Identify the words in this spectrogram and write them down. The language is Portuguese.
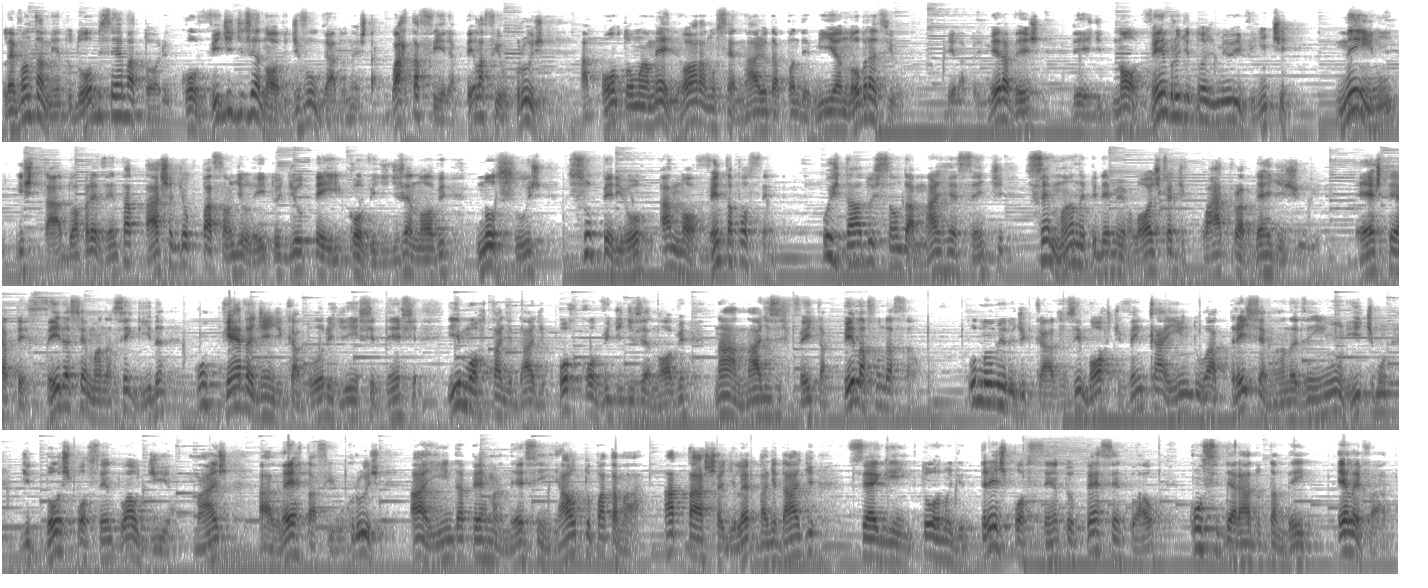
Levantamento do Observatório Covid-19 divulgado nesta quarta-feira pela Fiocruz aponta uma melhora no cenário da pandemia no Brasil. Pela primeira vez desde novembro de 2020, nenhum estado apresenta taxa de ocupação de leitos de UTI Covid-19 no SUS superior a 90%. Os dados são da mais recente semana epidemiológica de 4 a 10 de julho. Esta é a terceira semana seguida com queda de indicadores de incidência e mortalidade por Covid-19 na análise feita pela Fundação. O número de casos e mortes vem caindo há três semanas em um ritmo de 2% ao dia, mas, alerta a Fiocruz, ainda permanece em alto patamar. A taxa de letalidade segue em torno de 3% percentual, considerado também elevado.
